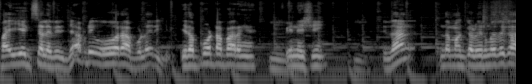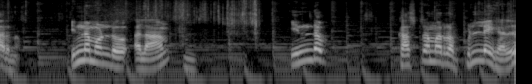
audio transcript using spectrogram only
ஃபைவ் எக்ஸ்எல் பிரிச்சா அப்படி ஓவரா போல இருக்கும். இதை போட்டா பாருங்க. ஃபினிஷிங். இதுதான் இந்த மக்கள் விரும்புறது காரணம். இன்னும் ஒன்று அலாம். இந்த கஸ்டமர் பிள்ளைகள்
